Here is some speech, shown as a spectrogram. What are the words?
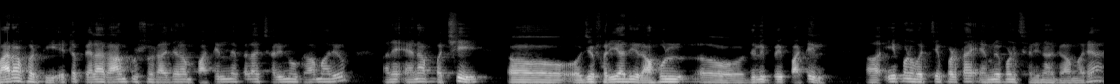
વારાફરતી એટલે પહેલાં રામકૃષ્ણ રાજારામ પાટીલને પહેલાં છરીનો ઘા માર્યો અને એના પછી જે ફરિયાદી રાહુલ દિલીપભાઈ પાટીલ એ પણ વચ્ચે પડતા એમને પણ છરીના ઘા માર્યા.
